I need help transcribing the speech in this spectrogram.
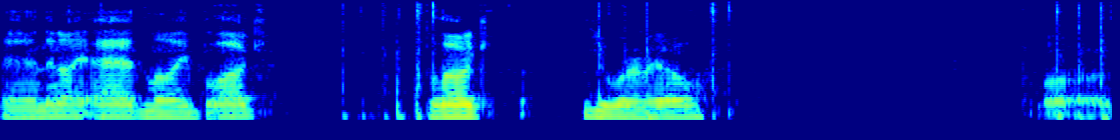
And then I add my blog blog URL blog.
